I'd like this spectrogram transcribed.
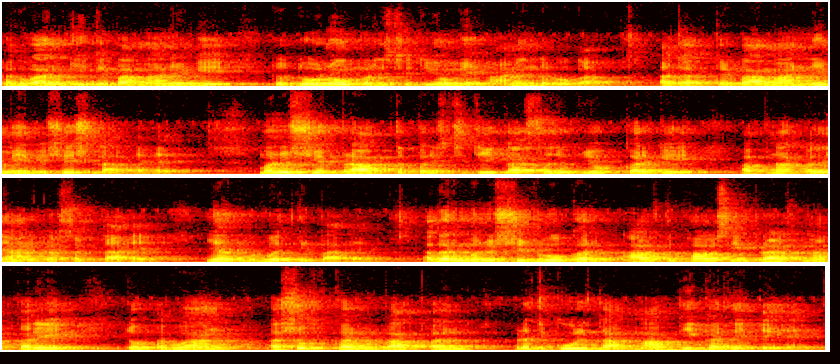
भगवान की कृपा मानेंगे तो दोनों परिस्थितियों में आनंद होगा। अतः कृपा मानने में विशेष लाभ है। मनुष्य प्राप्त परिस्थिति का सदुपयोग करके अपना कल्याण कर सकता है। यह भगवत कृपा है। अगर मनुष्य रोकर आर्तभाव से प्रार्थना करे तो भगवान अशुभ कर्म का फल, प्रतिकूलता माफ़ भी कर देते हैं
